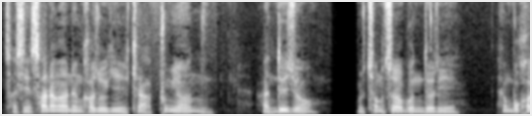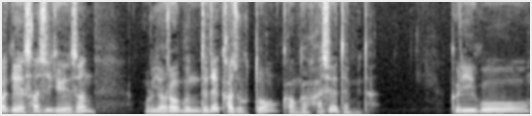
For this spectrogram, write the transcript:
자신 사랑하는 가족이 이렇게 아프면 안 되죠. 우리 청취자분들이 행복하게 사시기 위해선 우리 여러분들의 가족도 건강하셔야 됩니다. 그리고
